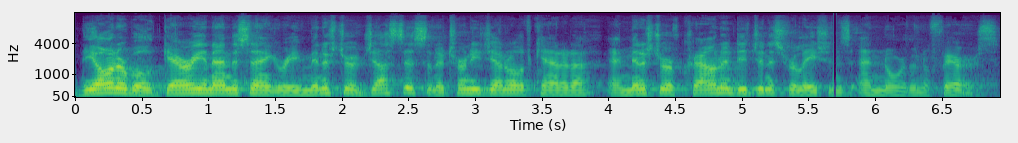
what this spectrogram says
The Honorable Gary Anandasangri, Minister of Justice and Attorney General of Canada, and Minister of Crown Indigenous Relations and Northern Affairs.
